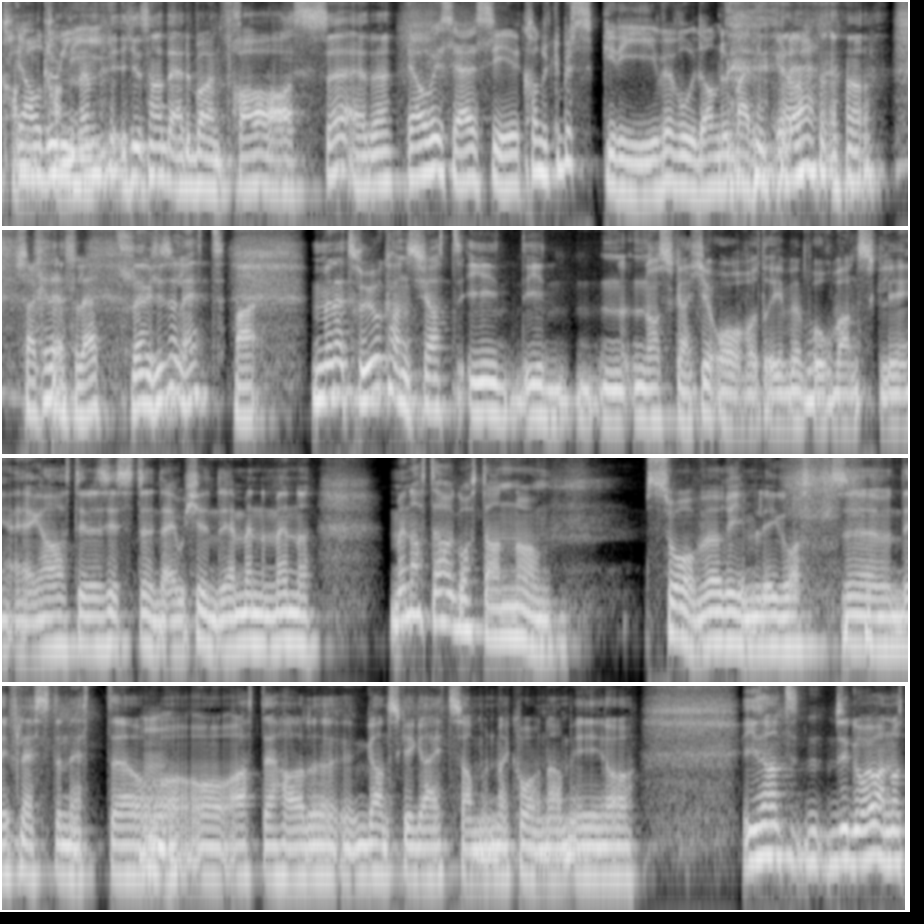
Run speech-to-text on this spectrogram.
Kan, ja, kan en, ikke sant? Er det bare en frase? Det... Ja, og Hvis jeg sier kan du ikke beskrive hvordan du merker det, ja, så er ikke det så lett. Det er jo ikke så lett. Nei. Men jeg tror kanskje at i, i, Nå skal jeg ikke overdrive hvor vanskelig jeg har hatt i det siste, det er jo ikke det, men, men, men at det har gått an å sove rimelig godt uh, de fleste netter, og, mm. og, at jeg har det ganske greit sammen med kona mi. Og, det går jo an å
